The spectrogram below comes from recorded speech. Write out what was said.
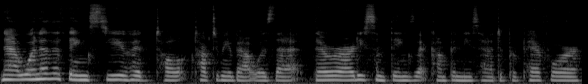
Now, one of the things you had talk, talked to me about was that there were already some things that companies had to prepare for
